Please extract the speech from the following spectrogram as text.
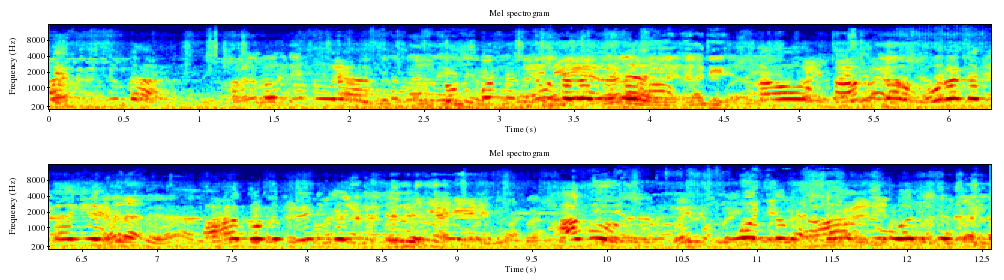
ಆದ್ರಿಂದ ಹನ್ನೊಂದು ನೂರ ತೊಂಬತ್ತು ದಿವಸಗಳ ಹಿಂದೆ ನಾವು ತಾಲೂಕಾ ಹೋರಾಟಕ್ಕಾಗಿ ಬಹಳ ದೊಡ್ಡ ಹಾಗೂ ಮೂವತ್ತು ನಾಲ್ಕು ವರ್ಷದಿಂದ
